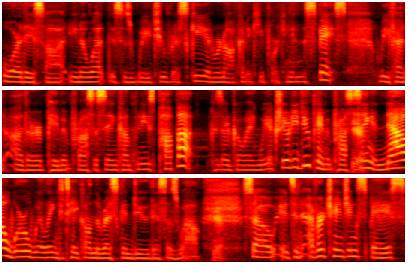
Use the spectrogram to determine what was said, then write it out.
Or they saw, you know what, this is way too risky and we're not going to keep working in this space. We've had other payment processing companies pop up because they're going, we actually already do payment processing and now we're willing to take on the risk and do this as well. Yeah. So it's an ever changing space.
